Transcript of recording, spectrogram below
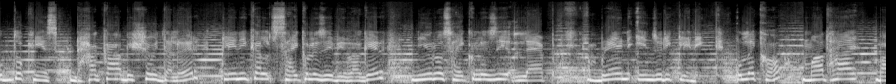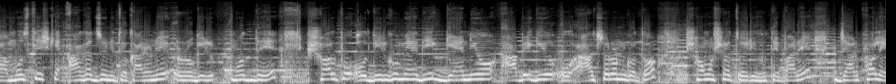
উদ্যোগ নিয়েছে ঢাকা বিশ্ববিদ্যালয়ের ক্লিনিক্যাল সাইকোলজি বিভাগের neuropsychology lab brain injury clinic উল্লেখ্য, মাথায় বা মস্তিষ্কে আঘাতজনিত কারণে রোগীর মধ্যে স্বল্প ও দীর্ঘমেয়াদী জ্ঞানীয়, আবেগীয় ও আচরণগত সমস্যা তৈরি হতে পারে, যার ফলে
